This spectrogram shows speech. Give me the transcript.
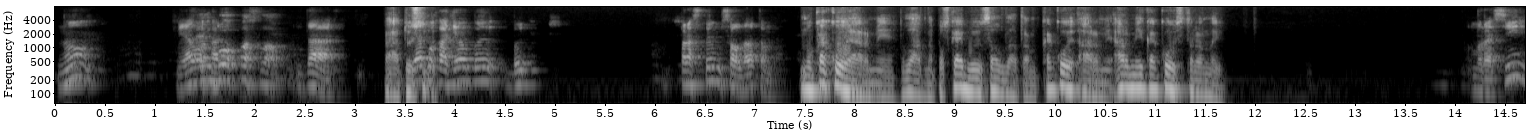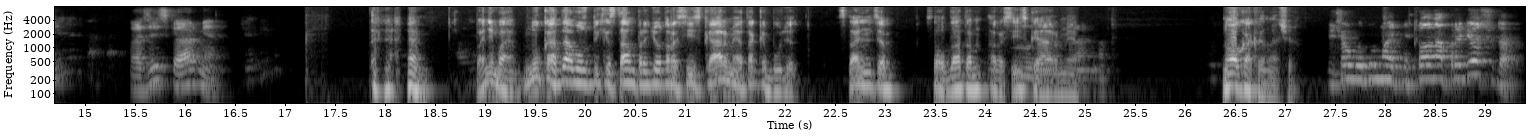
Ну, я бы, Всем хот- Бог послал. да, А, то есть, я бы хотел бы быть простым солдатом. ну какой армии? Ладно, пускай будет солдатом. Какой армии? Армии какой страны? В России российская армия. Понимаю. Ну, когда в Узбекистан придет российская армия, так и будет. Станете солдатом российской Ну да, армии. правильно. Ну, а как иначе? И что вы думаете, что она придет сюда?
